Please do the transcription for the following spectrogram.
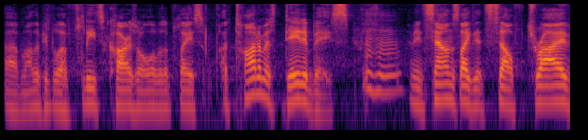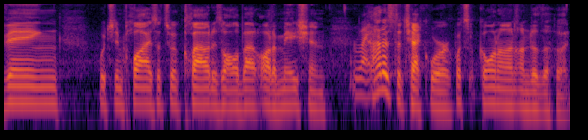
Um, other people have fleets, cars all over the place. Autonomous database, mm -hmm. I mean, it sounds like it's self-driving, which implies that's what cloud is all about, automation. Right. How does the tech work? What's going on under the hood?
